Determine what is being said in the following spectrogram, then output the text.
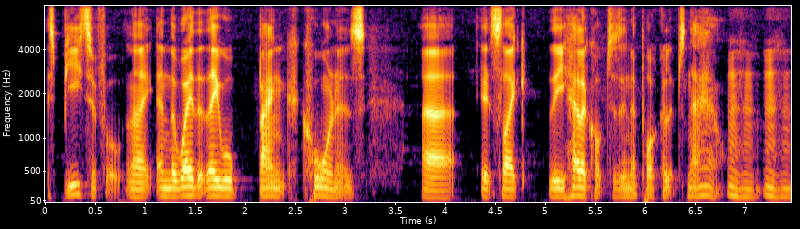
It's beautiful. Like and the way that they will bank corners, uh, it's like the helicopters in Apocalypse Now. hmm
